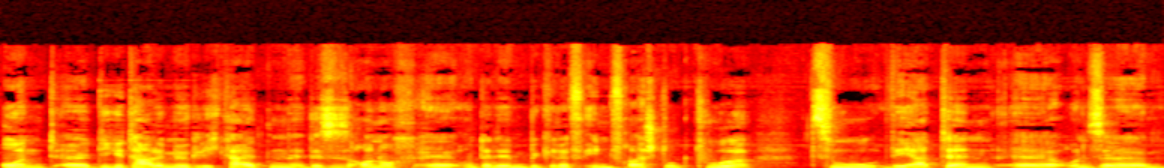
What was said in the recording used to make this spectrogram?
Und äh, digitale Möglichkeiten, das ist auch noch äh, unter dem Begriff Infrastruktur zu werten. Äh, unsere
